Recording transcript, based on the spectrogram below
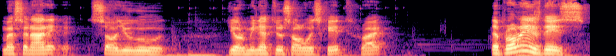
mercenary so you your miniatures always hit, right? The problem is this.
